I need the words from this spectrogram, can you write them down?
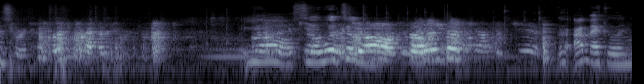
Yo, so what's up? so let's go chocolate chip. I'm echoing.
